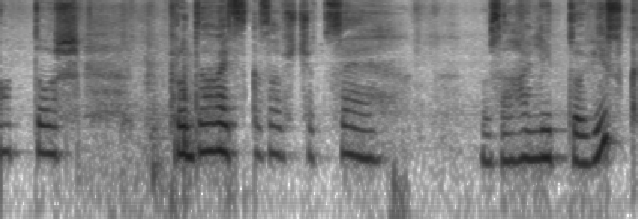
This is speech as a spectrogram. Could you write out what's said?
Отож, продавець сказав, що це взагалі-то віск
